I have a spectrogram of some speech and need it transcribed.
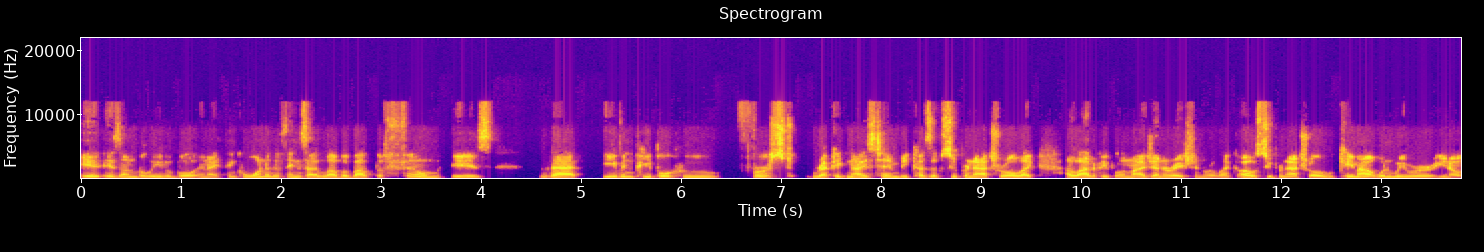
is, is unbelievable. And I think one of the things I love about the film is that even people who first recognized him because of Supernatural. Like a lot of people in my generation were like, "Oh, Supernatural came out when we were, you know,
